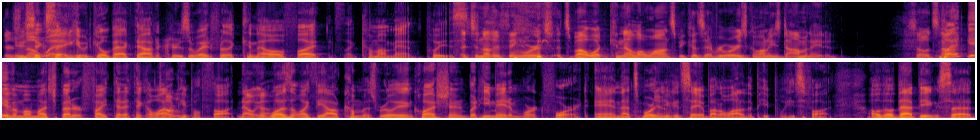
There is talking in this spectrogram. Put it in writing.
there's Usyk no way. saying he would go back down to cruiserweight for the Canelo fight. It's like, come on, man, please. It's another thing where it's it's about what Canelo wants because everywhere he's gone, he's dominated. So it's Plant not. gave him a much better fight than I think a lot Totally. of people thought. Now, it wasn't like the outcome was really in question, but he made him work for it. And that's more than you can say about a lot of the people he's fought. Although, that being said,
